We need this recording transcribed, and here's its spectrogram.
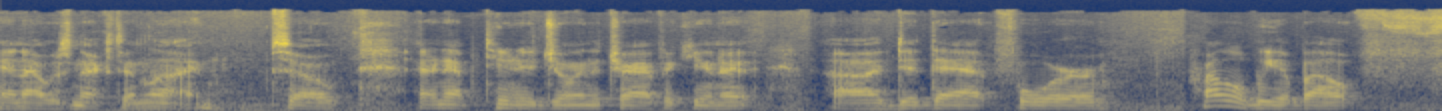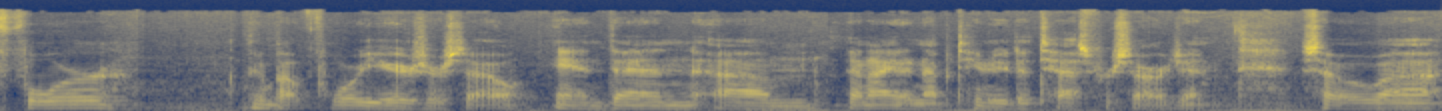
and I was next in line. So I had an opportunity to join the traffic unit. Uh, did that for probably about four about four years or so, and then um, then I had an opportunity to test for sergeant. So uh,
